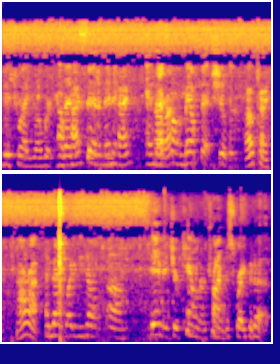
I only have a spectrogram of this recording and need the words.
dish rag over it and let Okay. it sit a minute. Okay. And that's right. going to melt that sugar. Okay. All right. And that way you don't um, damage your counter trying to scrape it up.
